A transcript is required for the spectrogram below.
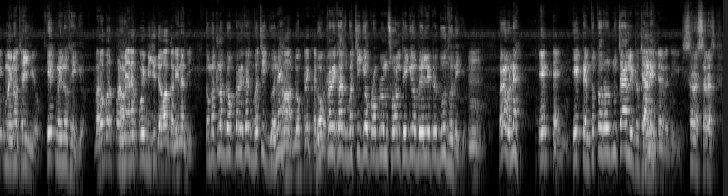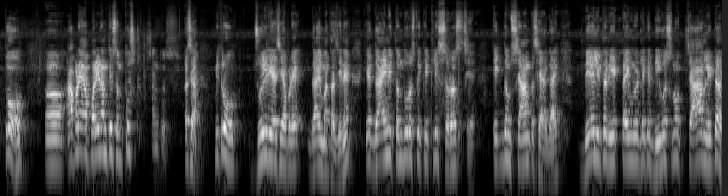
એક મહિનો થઈ ગયો. એક મહિનો થઈ ગયો. બરોબર? પણ મેં એને કોઈ બીજી દવા કરી નથી. તો મતલબ ડોક્ટરે ખર્ચ બચી જ ગયો ને? હા ડોક્ટરે ખર્ચ ડોક્ટરે ખર્ચ બચી ગયો પ્રોબ્લેમ સોલ્વ થઈ ગયો બે લીટર દૂધ વધી ગયું. બરાબર ને? એક ટાઈમ એક ટાઈમ તો તો રોજનું ચાર લીટર ચાર લીટર વધી ગયું. સરસ સરસ. તો આપણે આ પરિણામથી સંતુષ્ટ? સંતુષ્ટ. અચ્છા મિત્રો જોઈ રહ્યા છીએ આપણે ગાય માતાજીને કે ગાયની તંદુરસ્તી કેટલી સરસ છે. એકદમ શાંત છે આ ગાય. બે લીટર એક ટાઈમનું એટલે કે દિવસનો ચાર લીટર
